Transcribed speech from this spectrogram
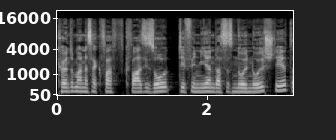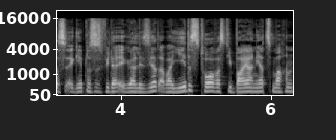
könnte man das ja quasi so definieren, dass es 0-0 steht. Das Ergebnis ist wieder egalisiert, aber jedes Tor, was die Bayern jetzt machen,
